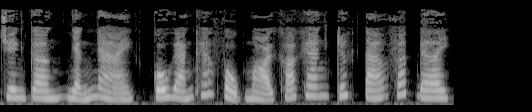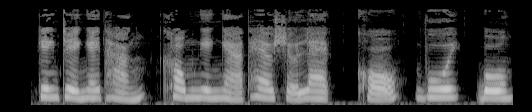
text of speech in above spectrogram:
chuyên cần, nhẫn nại, cố gắng khắc phục mọi khó khăn trước tám pháp đời. Kiên trì ngay thẳng, không nghiêng ngã theo sự lạc, khổ, vui, buồn.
